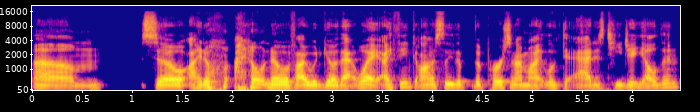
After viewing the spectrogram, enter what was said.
Um, so I don't, I don't know if I would go that way. I think honestly, the, the person I might look to add is TJ Yeldon.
